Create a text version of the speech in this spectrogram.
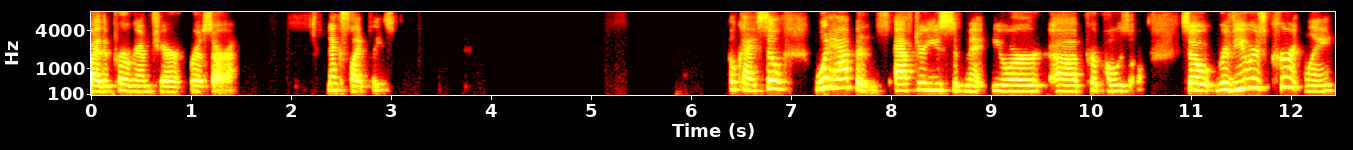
by the program chair, Rosaura. Next slide, please. Okay, so what happens after you submit your uh, proposal? So reviewers currently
